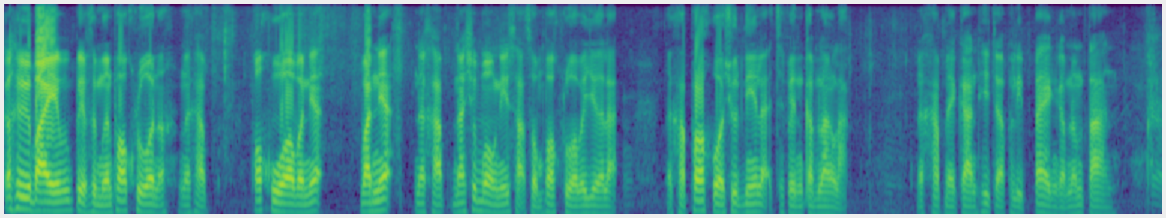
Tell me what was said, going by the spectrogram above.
ก็คือใบเปรียบเสมือนพ่อครัวเนาะนะครับพ่อครัววันเนี้ยวันเนี้ยนะครับณชั่วโมงนี้สะสมพ่อครัวไปเยอะแล้วนะครับพ่อครัวชุดนี้แหละจะเป็นกำลังหลักนะครับ ในการที่จะผลิตแป้งกับน้ำตาล ครับ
